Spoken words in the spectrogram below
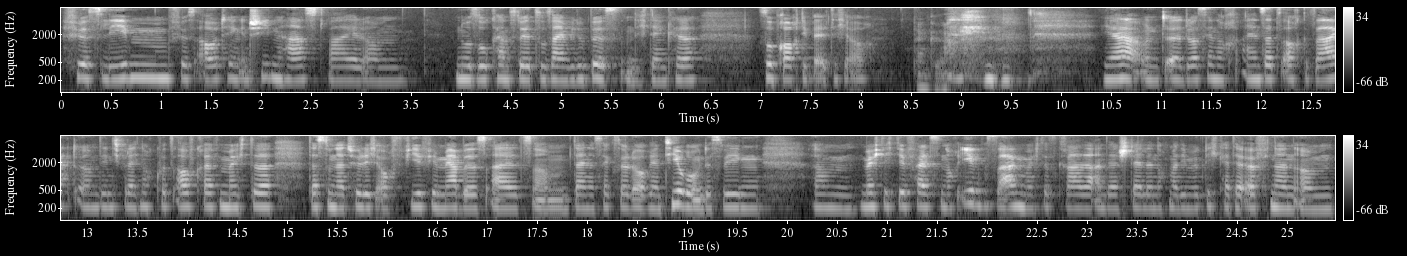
fürs Leben, fürs Outing entschieden hast, weil ähm, nur so kannst du jetzt so sein, wie du bist. Und ich denke, so braucht die Welt dich auch. Danke. Ja, und äh, du hast ja noch einen Satz auch gesagt, ähm, den ich vielleicht noch kurz aufgreifen möchte, dass du natürlich auch viel, viel mehr bist als ähm, deine sexuelle Orientierung. Deswegen ähm, möchte ich dir, falls du noch irgendwas sagen möchtest, gerade an der Stelle nochmal die Möglichkeit eröffnen, ähm,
